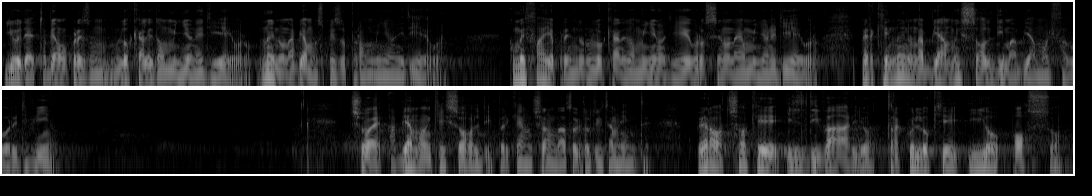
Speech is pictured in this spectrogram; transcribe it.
io ho detto abbiamo preso un locale da un milione di euro, noi non abbiamo speso però un milione di euro. Come fai a prendere un locale da un milione di euro se non è un milione di euro? Perché noi non abbiamo i soldi ma abbiamo il favore divino. Cioè abbiamo anche i soldi perché non ce l'hanno dato gratuitamente, però ciò che è il divario tra quello che io posso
